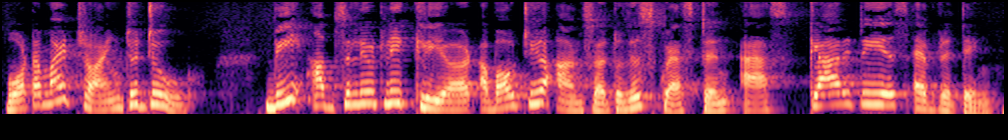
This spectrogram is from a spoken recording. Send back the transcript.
what am I trying to do? Be absolutely clear about your answer to this question as clarity is everything.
